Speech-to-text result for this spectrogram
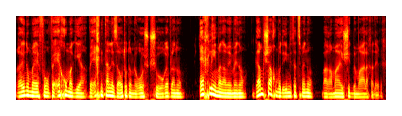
ראינו מאיפה ואיך הוא מגיע, ואיך ניתן לזהות אותו מראש כשהוא אורב לנו, איך להימנע ממנו, גם כשאנחנו מודדים את עצמנו ברמה האישית במהלך הדרך.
